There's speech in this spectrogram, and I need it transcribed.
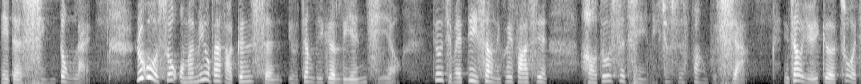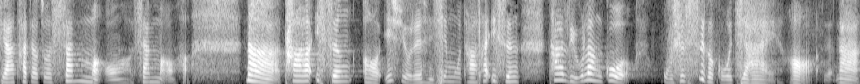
你的行动来。如果说我们没有办法跟神有这样的一个连接哦，弟兄姐妹，地上你会发现好多事情你就是放不下。你知道有一个作家，他叫做三毛，三毛哈。那他一生哦，也许有人很羡慕他，他一生他流浪过五十四个国家哎哦，那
